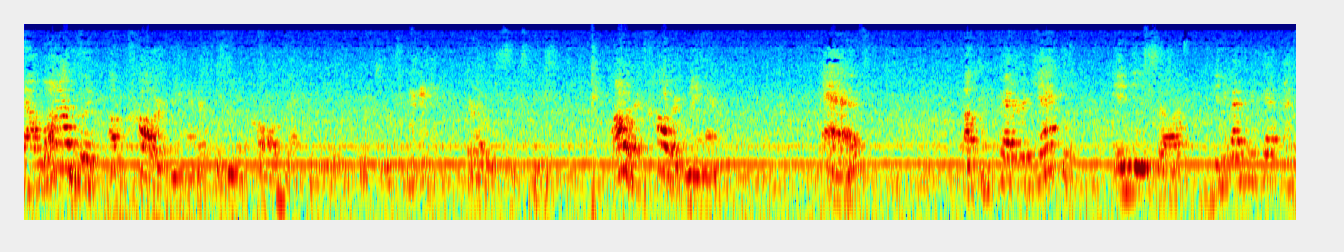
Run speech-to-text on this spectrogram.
Now, why would a colored man, that's what we were called back in the 50s, early 60s, a colored man have a Confederate jacket in his, uh, anybody get that? I'm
